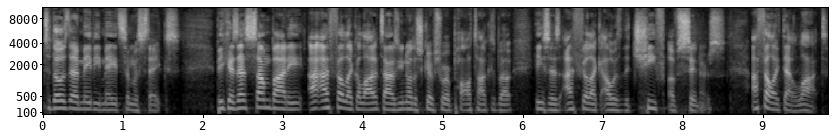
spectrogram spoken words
to those that have maybe made some mistakes because as somebody, I, I, felt like a lot of times, you know, the scripture where Paul talks about, he says, I feel like I was the chief of sinners. I felt like that a lot.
